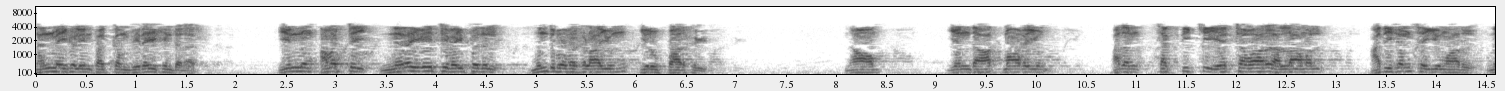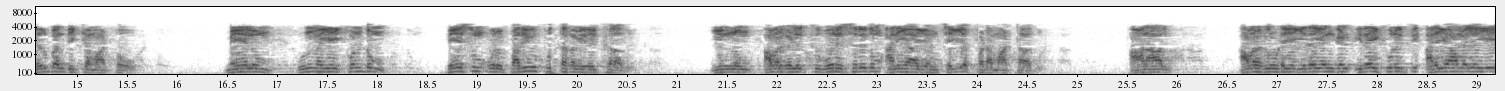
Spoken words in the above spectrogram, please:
நன்மைகளின் பக்கம் விரைகின்றனர். இன்னும் அவற்றை நிறைவேற்றி வைப்பதில் முந்துபவர்களாயும் இருப்பார்கள். நாம் எந்த ஆத்மாவையும் அதன் சக்திக்கு ஏற்றவாறு அல்லாமல் அதிகம் செய்யுமாறு நிர்பந்திக்க மாட்டோம். மேலும் உண்மையை கொண்டும் பேசும் ஒரு பதிவு புத்தகம் இருக்கிறது. இன்னும் அவர்களுக்கு ஒரு சிறிதும் அநியாயம் செய்யப்பட மாட்டாது. ஆனால் அவர்களுடைய இதயங்கள் இதை குறித்து அறியாமலேயே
